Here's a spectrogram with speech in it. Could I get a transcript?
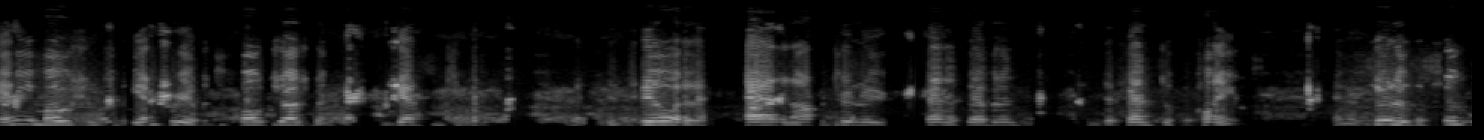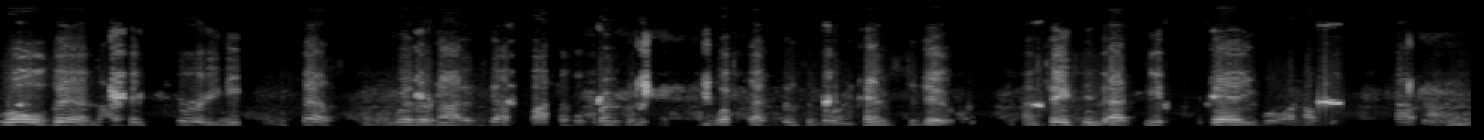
any motion for the entry of a default judgment against its until it had an opportunity to present its evidence in defense of the claims. And as soon as the suit rolls in, I think the surety needs to assess whether or not it's got viable principle and what that principle intends to do. I'm facing that either today will happen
